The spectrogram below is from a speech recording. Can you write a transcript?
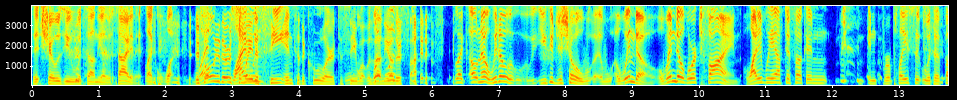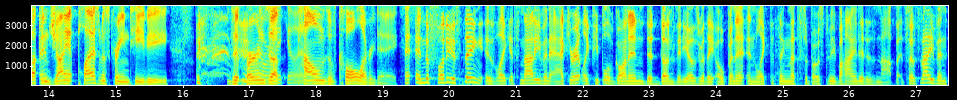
that shows you what's on the other side of it. Like what if what? only there was some way was- to see into the cooler to see what was what on the was other the- side of it. like oh no we don't you could just show a, a window. A window worked fine. Why did we have to fucking and replace it with a fucking giant plasma screen TV that burns up pounds of coal every day. A- And the funniest thing is like it's not even accurate. Like people have gone in and did, done videos where they open it and like the thing that's supposed to be behind it is not. But so it's not even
